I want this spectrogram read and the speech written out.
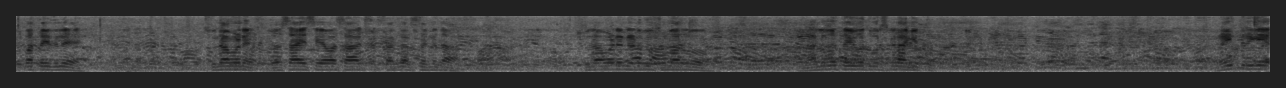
ಇಪ್ಪತ್ತೈದನೇ ಚುನಾವಣೆ ವ್ಯವಸಾಯ ಸೇವಾ ಸಹಕಾರ ಸಂಘ ಸಂಘದ ಚುನಾವಣೆ ನಡೆದು ಸುಮಾರು ನಲವತ್ತೈವತ್ತು ವರ್ಷಗಳಾಗಿತ್ತು. ರೈತರಿಗೆ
